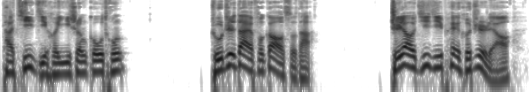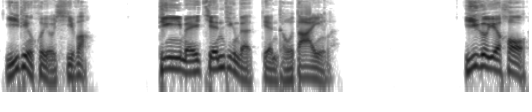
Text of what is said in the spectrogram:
她积极和医生沟通。主治大夫告诉她，只要积极配合治疗，一定会有希望。丁一梅坚定的点头答应了。一个月后，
